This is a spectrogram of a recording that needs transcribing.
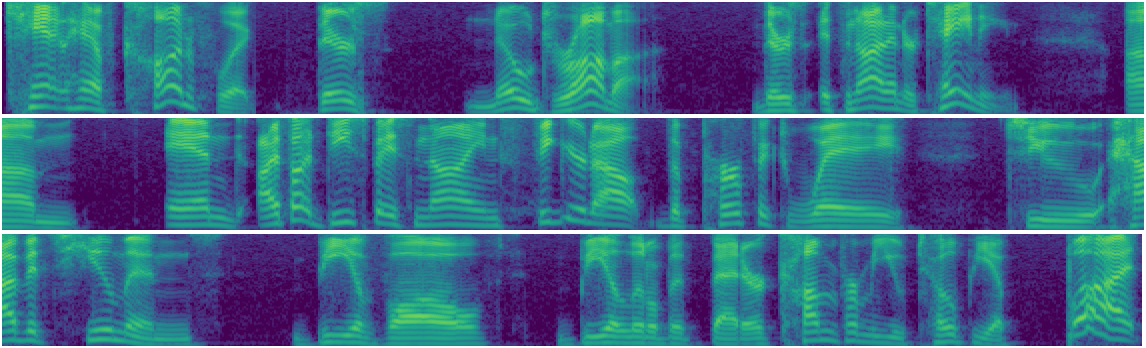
can't have conflict, there's no drama. There's it's not entertaining. Um, and I thought D Space Nine figured out the perfect way to have its humans be evolved, be a little bit better, come from a utopia, but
